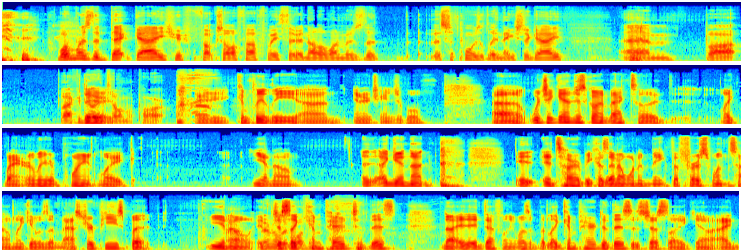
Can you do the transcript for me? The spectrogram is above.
one was the dick guy who fucks off halfway through. Another one was the the supposedly nicer guy. Yeah. Um, but I could They're- tell them apart. They're completely uh, interchangeable. Uh, which again, just going back to like my earlier point, like you know, again, not it, it's hard because I don't want to make the first one sound like it was a masterpiece, but you No, know, it it's really just like wasn't. compared to this, no, it, it definitely wasn't. But like compared to this, it's just like you know, I,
